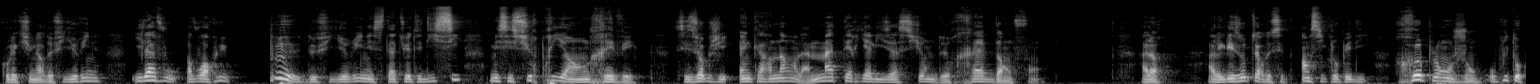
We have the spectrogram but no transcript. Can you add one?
Collectionneur de figurines, il avoue avoir eu peu de figurines et statuettes d'ici, mais s'est surpris à en rêver, ces objets incarnant la matérialisation de rêves d'enfants. Alors, avec les auteurs de cette encyclopédie, replongeons, ou plutôt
